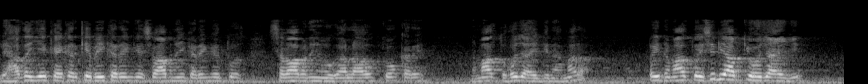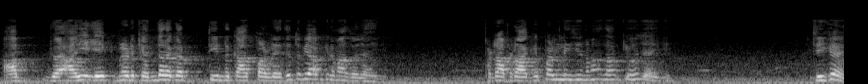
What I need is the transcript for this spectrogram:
لہذا یہ کہہ کر کے بھائی کریں گے، ثواب نہیں کریں گے تو ثواب نہیں ہوگا۔ اللہ کیوں کرے؟ نماز تو ہو جائے گی نا ہمارا۔ بھائی نماز تو ایسے بھی آپ کی ہو جائے گی۔ آپ جو آئیے ایک منٹ کے اندر اگر تین نکات پڑھ لیتے تو بھی آپ کی نماز ہو جائے گی۔ پھٹا پھٹا کے پڑھ لیجیے نماز آپ کی ہو جائے گی۔ ٹھیک ہے؟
